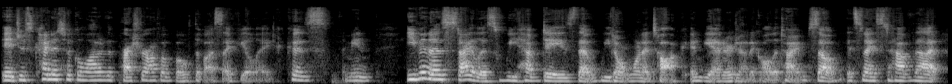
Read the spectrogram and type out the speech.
It just kind of took a lot of the pressure off of both of us, I feel like. Because, I mean, even as stylists, we have days that we don't want to talk and be energetic all the time. So it's nice to have that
